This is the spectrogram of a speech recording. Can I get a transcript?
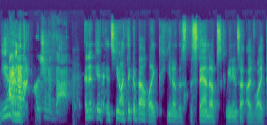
yeah I have a version of that. and it, it, it's you know i think about like you know this the stand-ups comedians I, i've like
